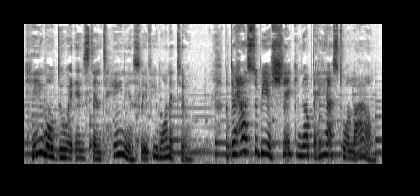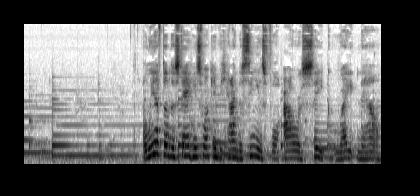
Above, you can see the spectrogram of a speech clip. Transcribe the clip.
He will do it instantaneously if He wanted to. But there has to be a shaking up that He has to allow. And we have to understand He's working behind the scenes for our sake right now.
